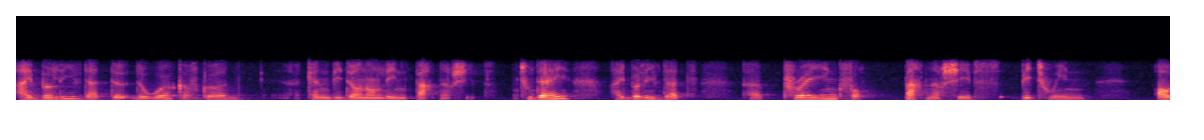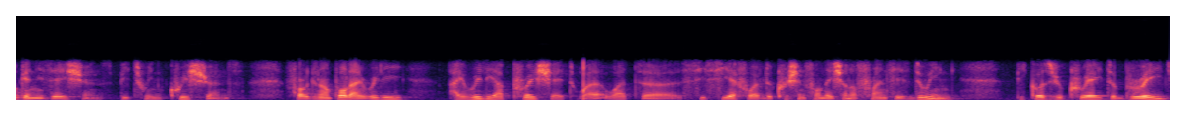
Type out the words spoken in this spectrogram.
I believe that the, the work of God can be done only in partnership. Today, I believe that uh, praying for partnerships between organizations, between Christians. For example, I really I really appreciate what, what uh, CCFOF, the Christian Foundation of France, is doing, because you create a bridge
